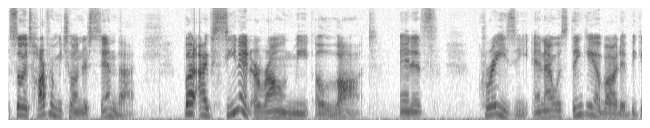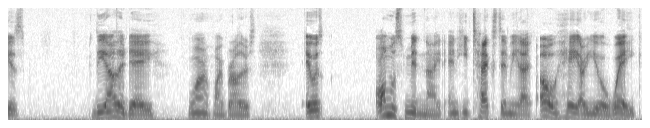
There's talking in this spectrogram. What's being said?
so it's hard for me to understand that but i've seen it around me a lot and it's crazy and i was thinking about it because the other day one of my brothers it was almost midnight and he texted me like oh hey are you awake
